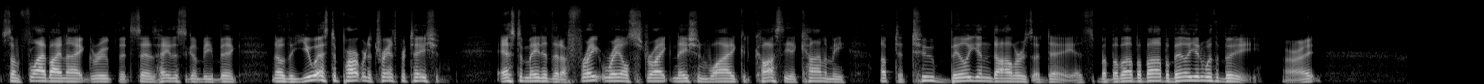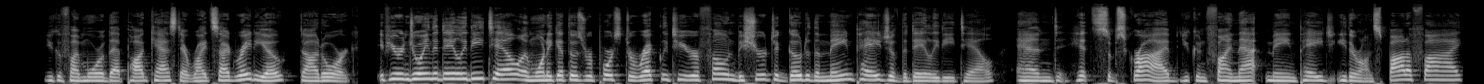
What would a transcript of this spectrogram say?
some fly by night group that says, hey, this is going to be big. No, the U.S. Department of Transportation estimated that a freight rail strike nationwide could cost the economy up to $2 billion a day. It's a billion with a B. All right. You can find more of that podcast at rightsideradio.org. If you're enjoying the Daily Detail and want to get those reports directly to your phone, be sure to go to the main page of the Daily Detail and hit subscribe. You can find that main page either on Spotify,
